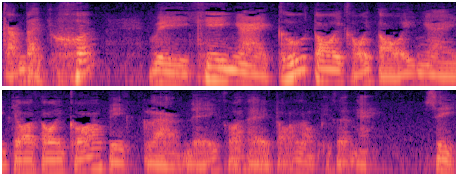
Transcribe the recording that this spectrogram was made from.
cảm tạ chúa vì khi ngài cứu tôi khỏi tội, ngài cho tôi có việc làm để có thể tỏ lòng biết ơn ngài. C.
